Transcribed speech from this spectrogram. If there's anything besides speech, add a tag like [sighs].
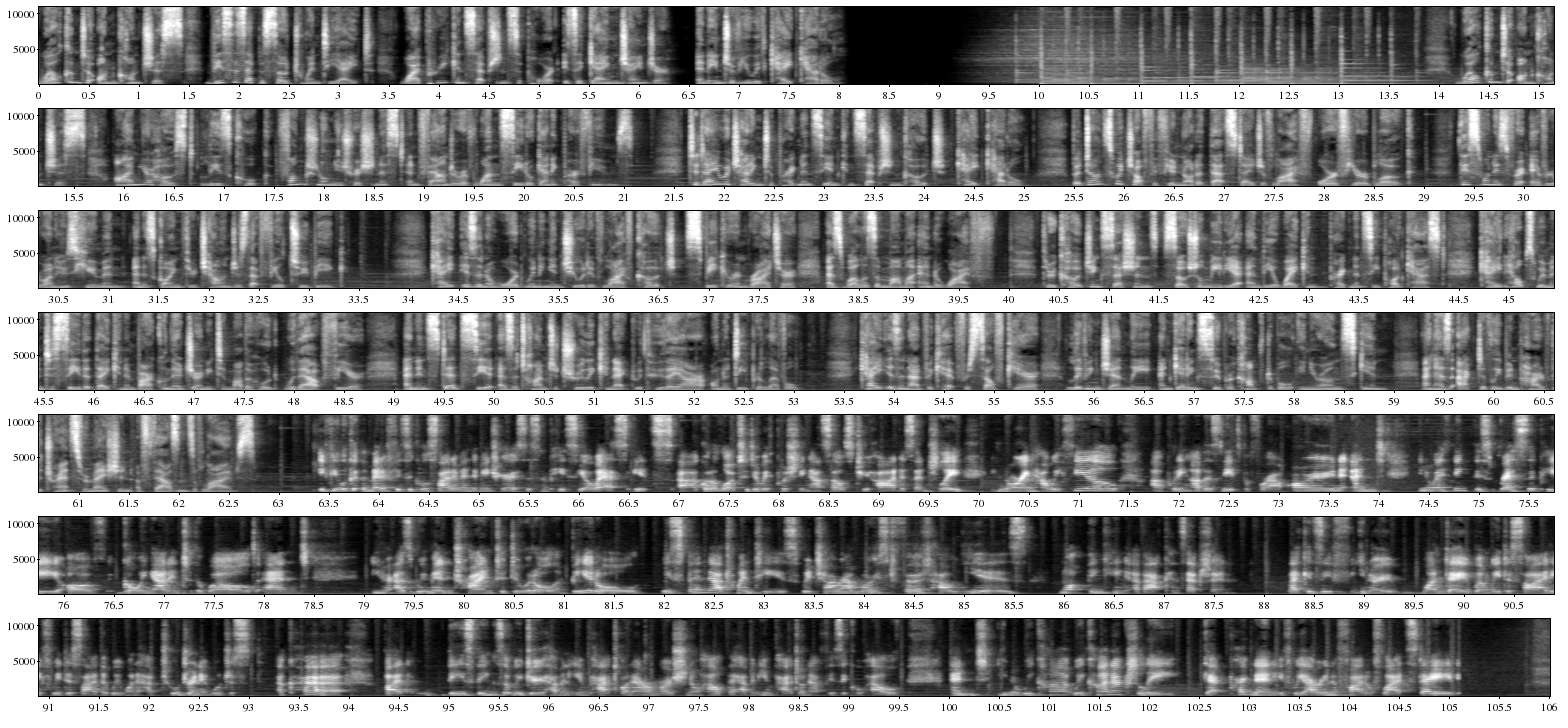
Welcome to Unconscious. This is episode 28 Why Preconception Support is a Game Changer. An interview with Kate Cattle. Welcome to Unconscious. I'm your host, Liz Cook, functional nutritionist and founder of One Seed Organic Perfumes. Today we're chatting to pregnancy and conception coach Kate Cattle. But don't switch off if you're not at that stage of life or if you're a bloke. This one is for everyone who's human and is going through challenges that feel too big. Kate is an award winning intuitive life coach, speaker, and writer, as well as a mama and a wife. Through coaching sessions, social media, and the Awakened Pregnancy podcast, Kate helps women to see that they can embark on their journey to motherhood without fear and instead see it as a time to truly connect with who they are on a deeper level. Kate is an advocate for self care, living gently, and getting super comfortable in your own skin, and has actively been part of the transformation of thousands of lives. If you look at the metaphysical side of endometriosis and PCOS, it's uh, got a lot to do with pushing ourselves too hard, essentially, ignoring how we feel, uh, putting others' needs before our own. And, you know, I think this recipe of going out into the world and you know, as women trying to do it all and be it all, we spend our 20s, which are our most fertile years, not thinking about conception. Like as if, you know, one day when we decide, if we decide that we want to have children, it will just occur. But these things that we do have an impact on our emotional health, they have an impact on our physical health. And, you know, we can't we can't actually get pregnant if we are in a fight or flight state.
